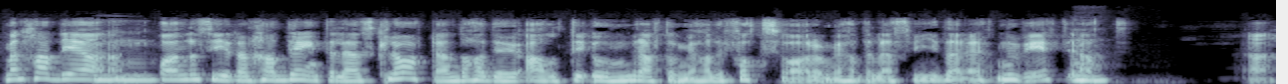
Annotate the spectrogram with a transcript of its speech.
men hade jag, Mm. å andra sidan, hade jag inte läst klart den, då hade jag ju alltid undrat om jag hade fått svar om jag hade läst vidare. Nu vet jag Mm. att ja,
